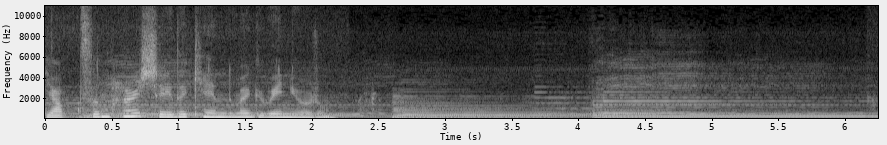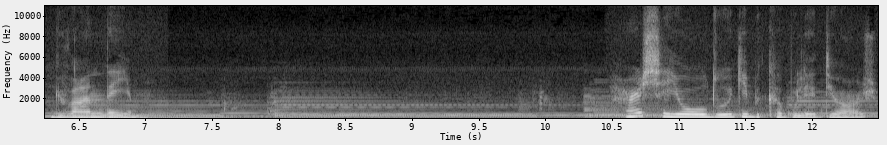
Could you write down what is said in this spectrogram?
Yaptığım her şeyde kendime güveniyorum. Güvendeyim. Her şeyi olduğu gibi kabul ediyor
